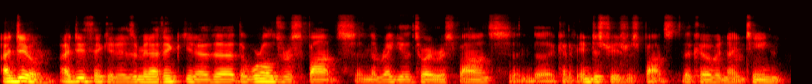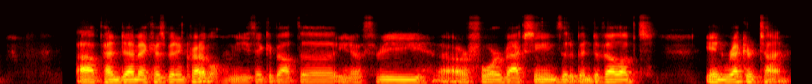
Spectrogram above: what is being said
I do. I do think it is. I mean, I think you know the the world's response and the regulatory response and the kind of industry's response to the COVID nineteen uh, pandemic has been incredible. I mean, you think about the you know three uh, or four vaccines that have been developed in record time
